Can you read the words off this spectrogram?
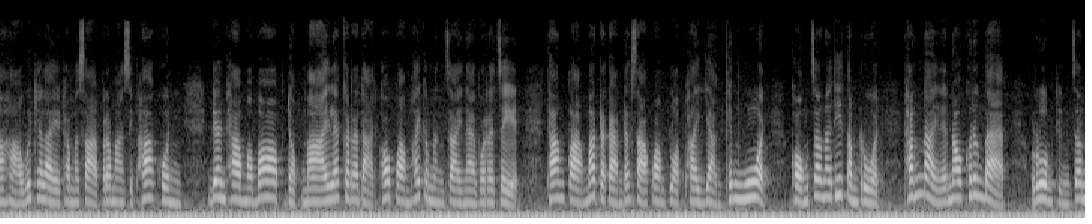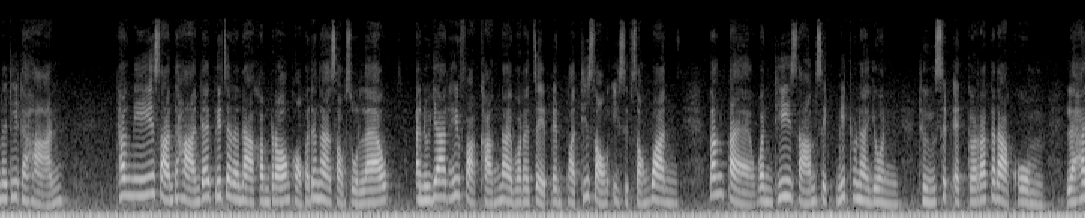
มหาวิทยาลัยธรรมศาสตร์ประมาณ 15 คน เดินทางมามอบดอกไม้และกระดาษข้อความให้กำลังใจนายวรเจตท่ามกลางมาตรการรักษาความปลอดภัยอย่างเข้มงวด ของเจ้าหน้าที่ตำรวจ ทั้งในและนอกเครื่องแบบ รวมถึงเจ้าหน้าที่ทหาร ทั้งนี้ศาลทหารได้พิจารณาคำร้องของพนักงานสอบสวนแล้ว อนุญาตให้ฝากขังนายวรเจตเป็นผลัดที่ 2 อีก 12 วัน ตั้งแต่วันที่ 30 มิถุนายน ถึง 11 กรกฎาคม และให้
